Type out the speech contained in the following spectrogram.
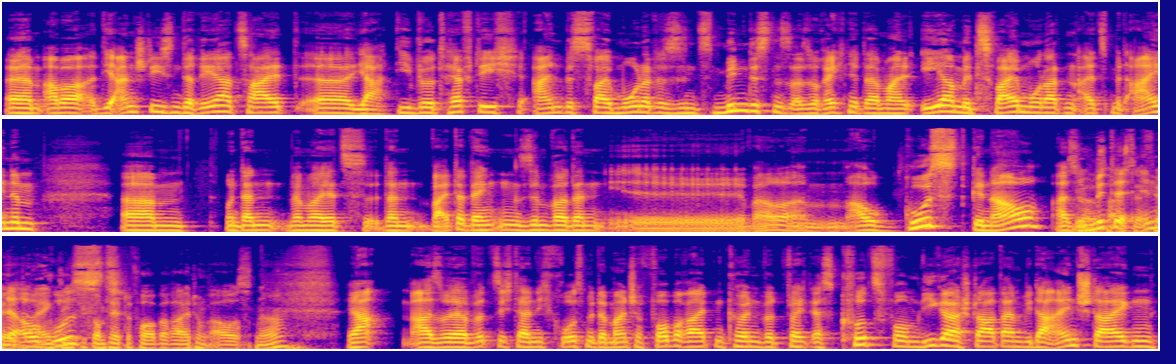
Ähm, aber die anschließende Reha-Zeit, äh, ja, die wird heftig. Ein bis zwei Monate sind's mindestens. Also rechnet er mal eher mit zwei Monaten als mit einem. Ähm, und dann, wenn wir jetzt dann weiterdenken, sind wir dann äh, im August, genau, also Ja, Mitte, heißt, Ende August. Die komplette Vorbereitung aus, ne? Ja, also er wird sich da nicht groß mit der Mannschaft vorbereiten können, wird vielleicht erst kurz vorm Ligastart dann wieder einsteigen.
